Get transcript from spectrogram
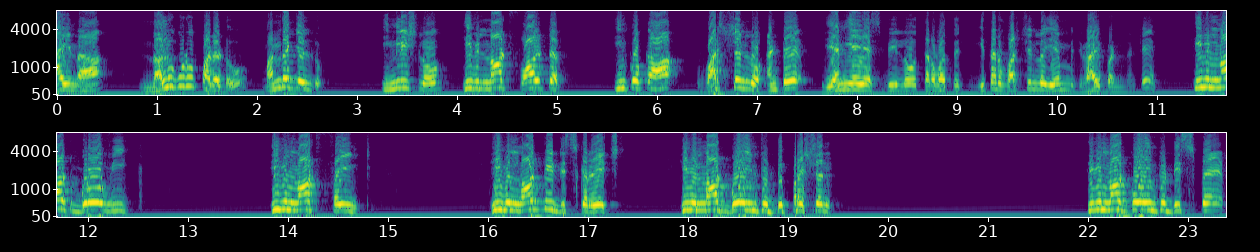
ఆయన నలుగుడు పడడు మందగెల్డు ఇంగ్లీష్లో హీ విల్ నాట్ ఫాల్టర్ ఇంకొక వర్షన్లో అంటే ఎన్ఏఎస్బిలో తర్వాత ఇతర వర్షన్లో ఏం రాయబడింది అంటే he will not grow weak he will not faint he will not be discouraged he will not go into depression he will not go into despair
